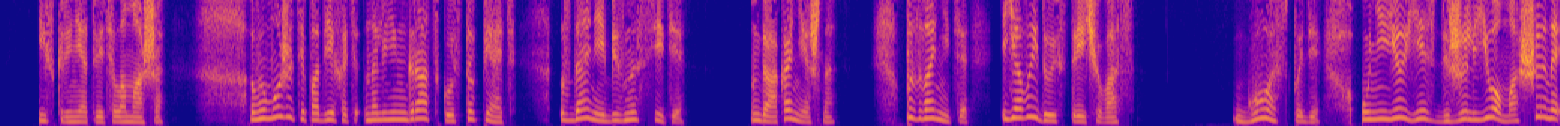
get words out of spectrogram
— искренне ответила Маша. «Вы можете подъехать на Ленинградскую, 105, здание Бизнес-Сити?» «Да, конечно. Позвоните, я выйду и встречу вас». Господи, у нее есть жилье, машина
